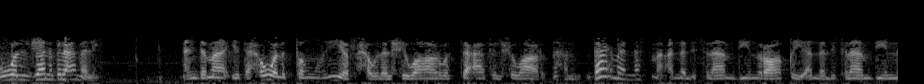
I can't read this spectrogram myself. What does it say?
هو الجانب العملي عندما يتحول التنظير حول الحوار والسعة في الحوار. نحن دائما نسمع أن الإسلام دين راقي أن الإسلام دين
